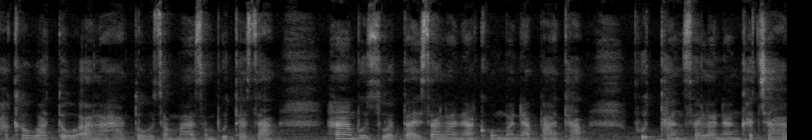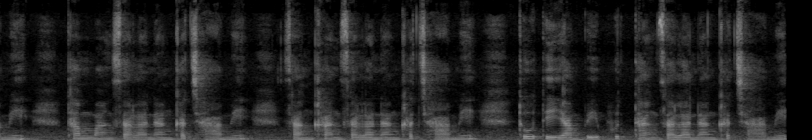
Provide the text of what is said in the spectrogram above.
ภะคะวะโตอะระหะโต สัมมาสัมพุทธัสสะห้าบทสวดไตรสารณคมนปาฐะพุทธังสารนังคัจฉามิธรรมังสารนังคัจฉามิ สังฆังสารนังคัจฉามิ ทุติยมปิพุทธังสารนังคัจฉามิ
